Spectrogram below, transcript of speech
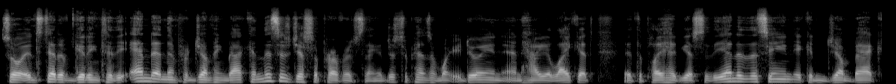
So instead of getting to the end and then jumping back, and this is just a preference thing. It just depends on what you're doing and how you like it. If the playhead gets to the end of the scene, it can jump back.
